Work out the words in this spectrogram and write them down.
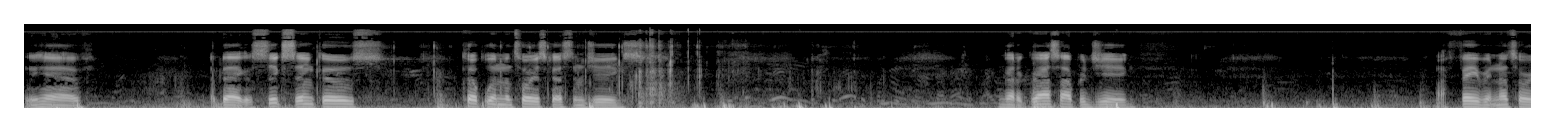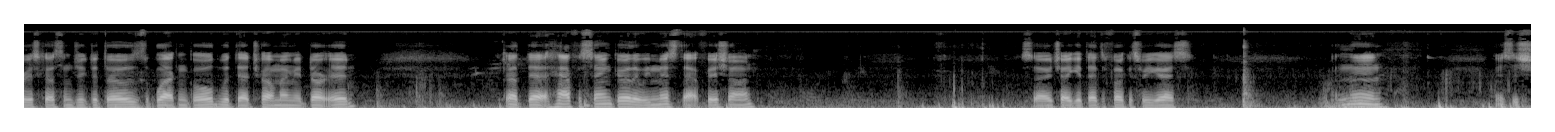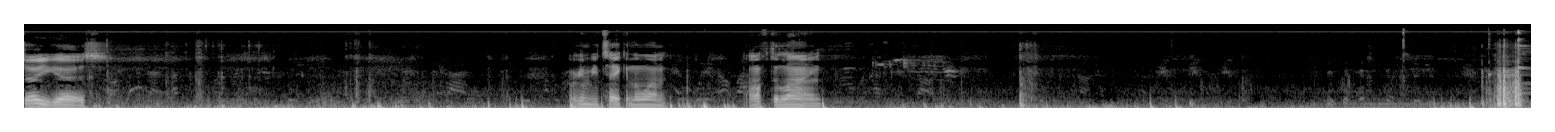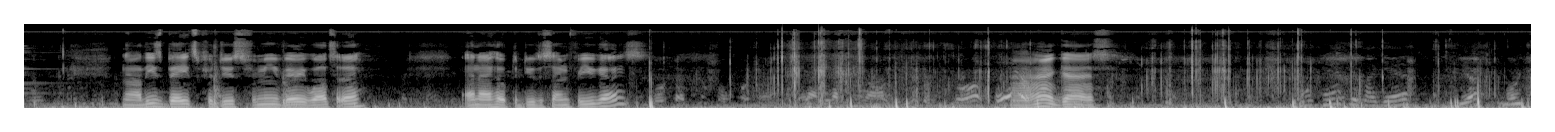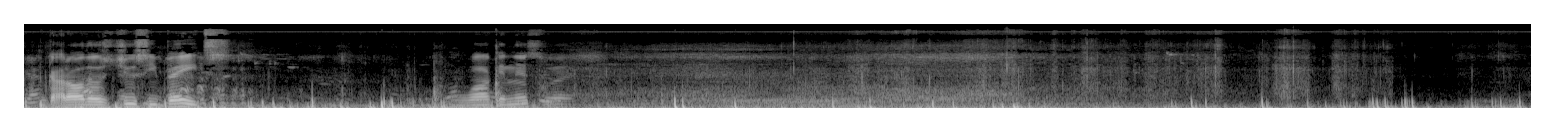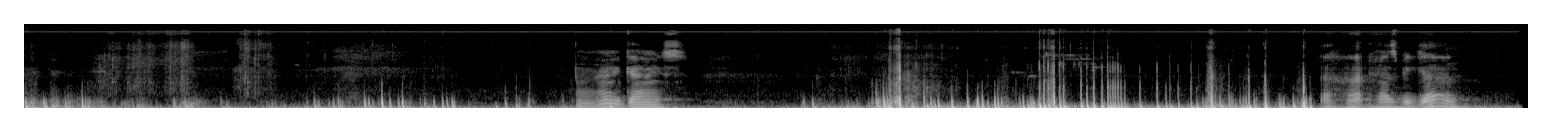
we have a bag of six Senkos, a couple of Notorious Custom jigs. We got a grasshopper jig. My favorite Notorious Custom jig to throw is the black and gold with that trout magnet dart head. Got that half a Senko that we missed that fish on. So try to get that to focus for you guys. And then, just to show you guys, we're gonna be taking the one off the line. Now these baits produced for me very well today, and I hope to do the same for you guys. All right, guys. Got all those juicy baits. Walking this way. All right, guys. The hunt has begun.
